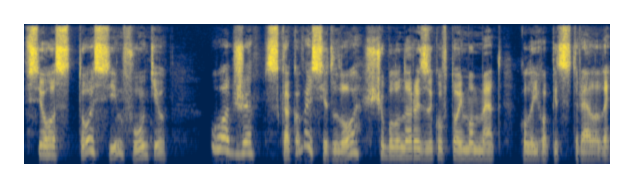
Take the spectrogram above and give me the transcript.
всього 107 фунтів. Отже, скакове сідло, що було на ризику в той момент, коли його підстрелили,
